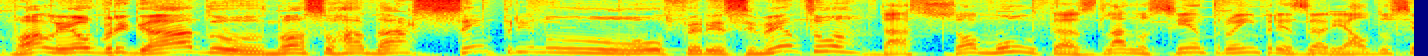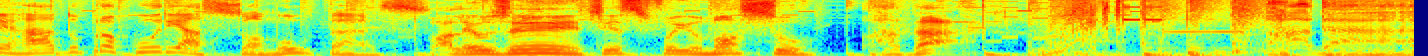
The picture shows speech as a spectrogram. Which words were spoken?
Valeu, obrigado. Nosso radar sempre no oferecimento da Só Multas, lá no Centro Empresarial do Cerrado procure a Só Multas. Valeu, gente. Esse foi o nosso Radar. Radar.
